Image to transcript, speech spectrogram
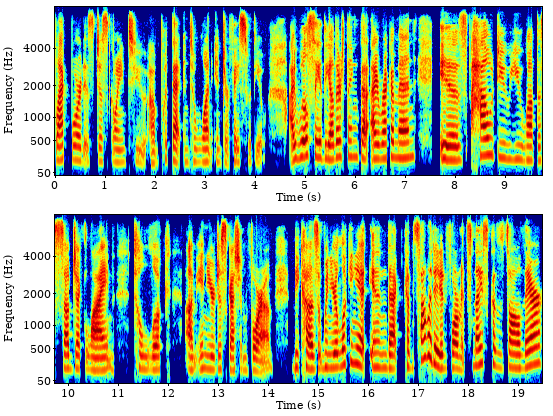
Blackboard is just going to um, put that into one interface with you. I will say the other thing that I recommend is how do you want the subject line to look um, in your discussion forum because when you're looking at in that consolidated form it's nice because it's all there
